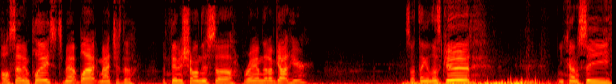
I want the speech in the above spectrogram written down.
all set in place. It's matte black, matches the, the finish on this uh, Ram that I've got here. So I think it looks good. You kind of see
